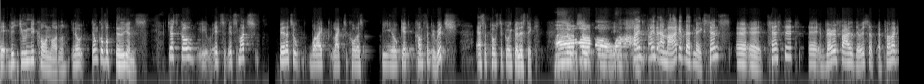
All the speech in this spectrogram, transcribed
uh, the unicorn model. You know, don't go for billions. Just go, it's, it's much better to what I like to call as being, you know, get comfortably rich as opposed to going ballistic. Oh, so, so oh, wow. find find a market that makes sense, uh, uh, test it, uh, verify that there is a, a, product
